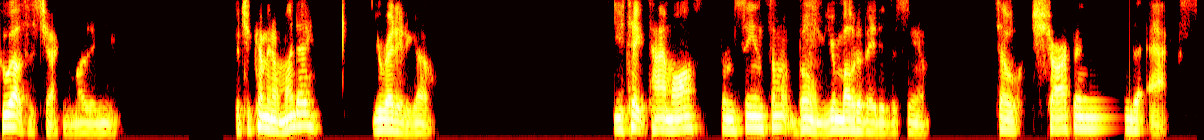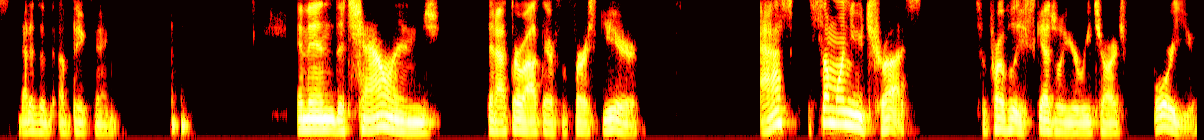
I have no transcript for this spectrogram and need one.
Who else is checking them other than you? But you come in on Monday, you're ready to go. You take time off from seeing someone, boom, you're motivated to see them. So sharpen the axe. That is a, a big thing. And then the challenge that I throw out there for first gear ask someone you trust to appropriately schedule your recharge for you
